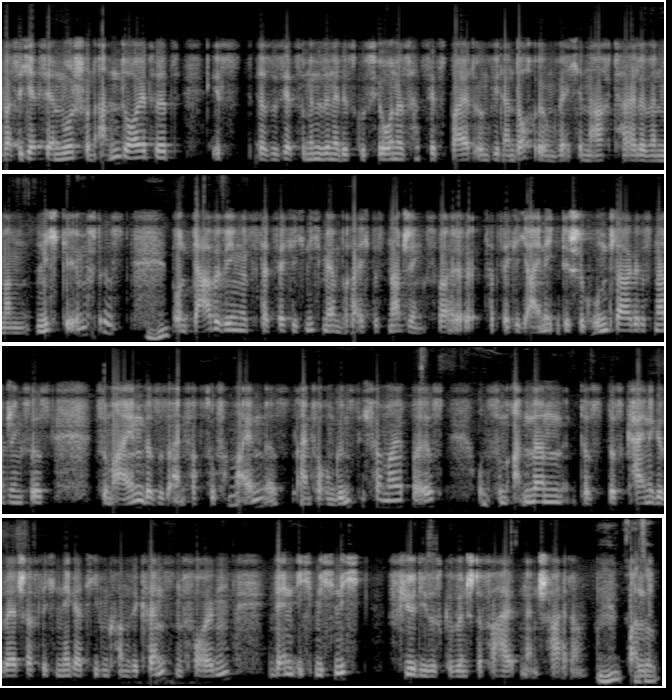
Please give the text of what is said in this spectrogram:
Was sich jetzt ja nur schon andeutet, ist, dass es jetzt zumindest in der Diskussion ist, hat es jetzt bald irgendwie dann doch irgendwelche Nachteile, wenn man nicht geimpft ist. Mhm. Und da bewegen wir uns tatsächlich nicht mehr im Bereich des Nudgings, weil tatsächlich eine ethische Grundlage des Nudgings ist, zum einen, dass es einfach zu vermeiden ist, einfach und günstig vermeidbar ist und zum anderen, dass, dass keine gesellschaftlichen negativen Konsequenzen folgen, wenn ich mich nicht für dieses gewünschte Verhalten entscheide. Mhm. Also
